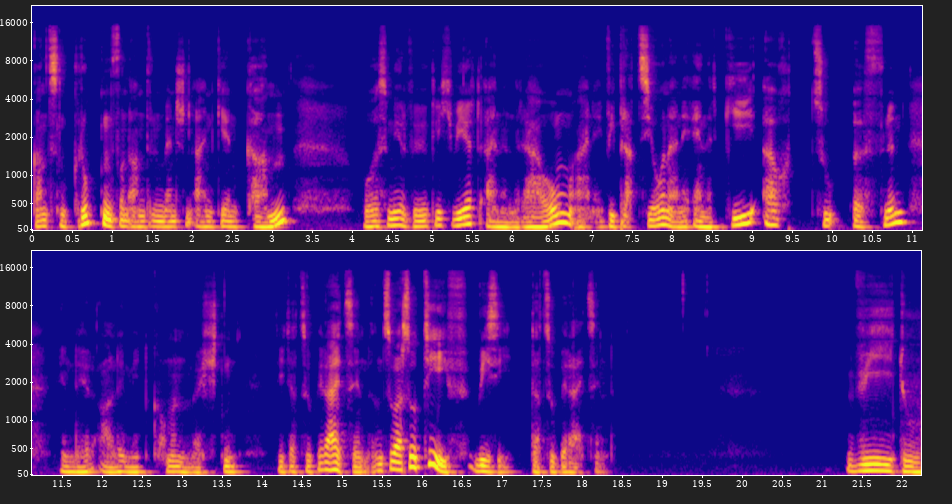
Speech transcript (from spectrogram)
ganzen Gruppen von anderen Menschen eingehen kann, wo es mir wirklich wird, einen Raum, eine Vibration, eine Energie auch zu öffnen, in der alle mitkommen möchten, die dazu bereit sind. Und zwar so tief, wie sie dazu bereit sind. Wie du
